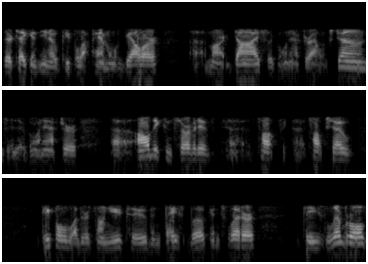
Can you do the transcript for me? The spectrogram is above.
They're taking, you know, people like Pamela Geller, uh, Mark Dice, they're going after Alex Jones, and they're going after uh, all the conservative uh, talk uh, talk show people, whether it's on YouTube and Facebook and Twitter. These liberals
